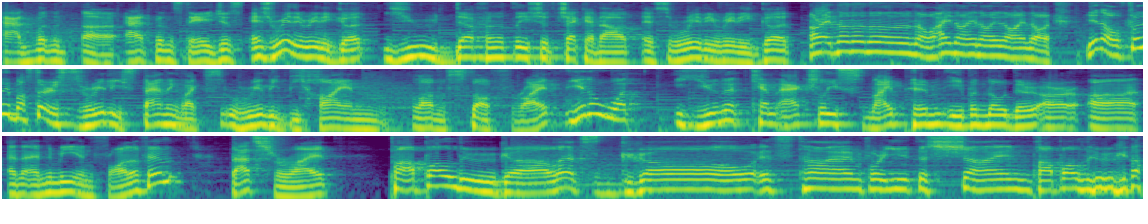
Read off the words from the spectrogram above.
advent uh, advent stages. It's really really good. You definitely should check it out. It's really really good. All right, no no no no no. I know I know I know I know. You know, Filibuster is really standing like really behind a lot of stuff, right? You know what unit can actually snipe him even though there are uh, an enemy in front of him? That's right. Papa Luga, let's go! It's time for you to shine, Papa Luga!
